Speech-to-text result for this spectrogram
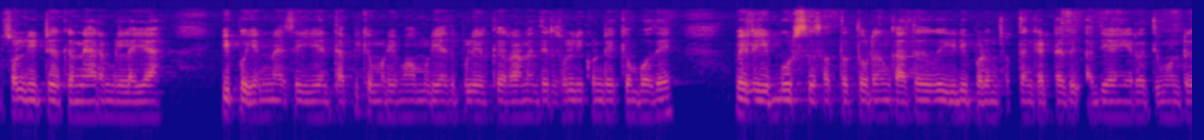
சொல்லிட்டு இருக்க நேரம் இல்லையா? இப்போ என்ன செய்ய தப்பிக்க முடியுமா? முடியாது போல இருக்கு. ரணதிர் சொல்லி கொண்டிருக்கும் போதே வெளியே பூர்ஸ் சத்தத்துடன் கதவு இடிபடும் சத்தம் கேட்டது. அத்தியாயம் இருபத்தி மூன்று.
